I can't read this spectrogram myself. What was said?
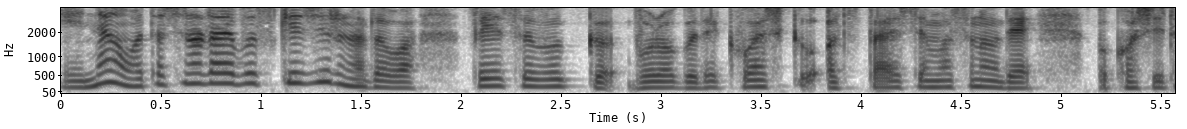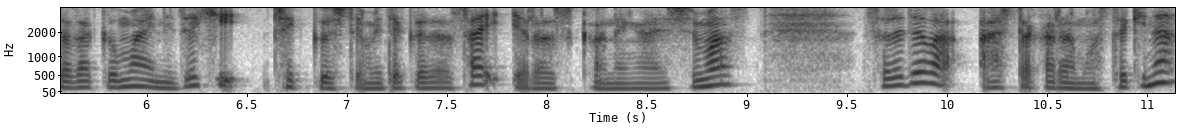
えー、なお、私のライブスケジュールなどは Facebook、ブログで詳しくお伝えしてますので、お越しいただく前にぜひチェックしてみてください。よろしくお願いします。それでは明日からも素敵な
